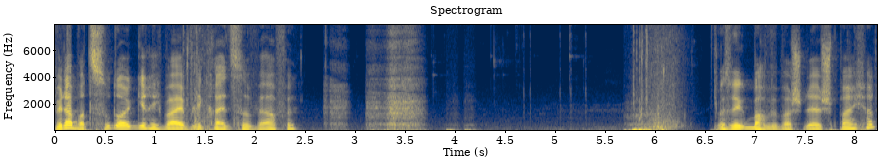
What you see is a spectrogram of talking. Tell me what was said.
Bin aber zu neugierig, mal einen Blick reinzuwerfen. Deswegen machen wir mal schnell speichern.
